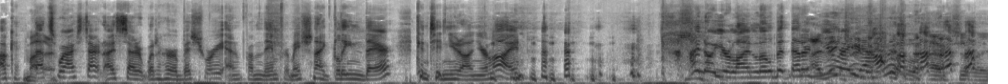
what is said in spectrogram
Okay, Mother. that's where I start. I started with her obituary, and from the information I gleaned there, continued on your line. I know your line a little bit better than I you think right you now. do, actually,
